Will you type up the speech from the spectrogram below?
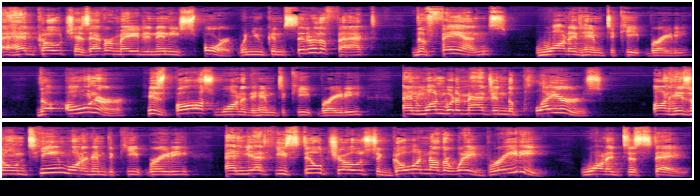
a head coach has ever made in any sport. When you consider the fact the fans wanted him to keep Brady, the owner, his boss wanted him to keep Brady, and one would imagine the players on his own team wanted him to keep Brady, and yet he still chose to go another way. Brady wanted to stay.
